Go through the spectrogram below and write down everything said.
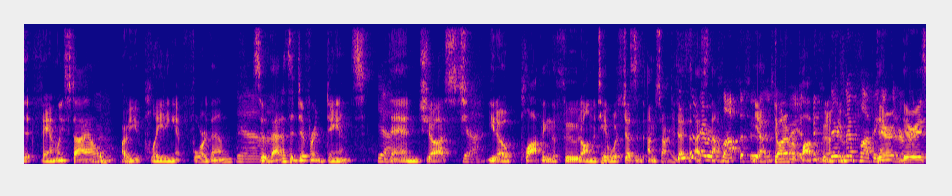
it family style? Are you plating it for them? Mm-hmm. Yeah. So that is a different dance Yeah. than just, Yeah. you know, plopping the food on the table, which doesn't, I'm sorry. That, don't ever not, plop the food Yeah, on don't table, ever right? plop the food on the There's table. no plopping There, there is,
